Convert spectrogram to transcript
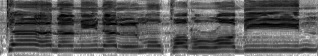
كان من المقربين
